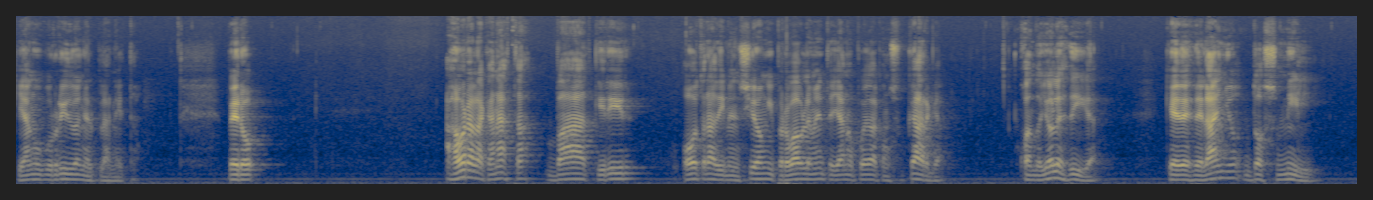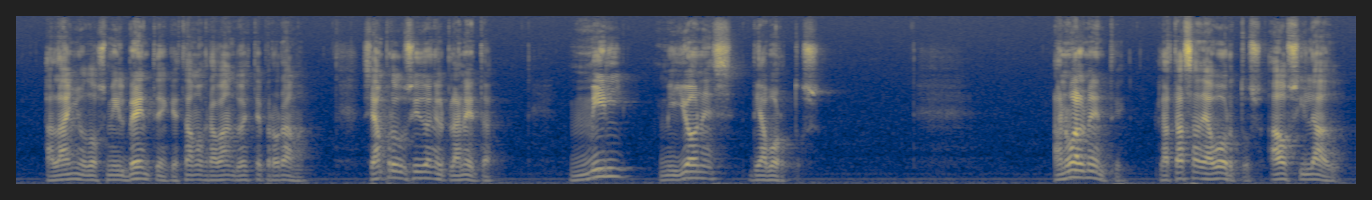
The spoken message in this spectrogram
que han ocurrido en el planeta. Pero ahora la canasta va a adquirir otra dimensión y probablemente ya no pueda con su carga. Cuando yo les diga que desde el año 2000 al año 2020 en que estamos grabando este programa, se han producido en el planeta mil millones de abortos. Anualmente, la tasa de abortos ha oscilado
